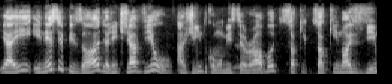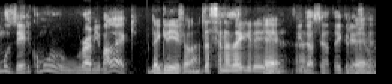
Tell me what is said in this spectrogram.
E aí, e nesse episódio, a gente já viu agindo como o Mr. Robot, só que, só que nós vimos ele como o Rami Malek, Da igreja lá. Da cena da igreja. É. fim da cena da igreja. É,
